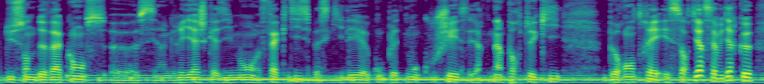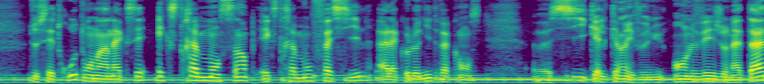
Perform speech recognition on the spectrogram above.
du centre de vacances, euh, c'est un grillage quasiment factice parce qu'il est complètement couché, c'est-à-dire que n'importe qui peut rentrer et sortir. Ça veut dire que de cette route, on a un accès extrêmement simple, extrêmement facile à la colonie de vacances. Euh, si quelqu'un est venu enlever Jonathan,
